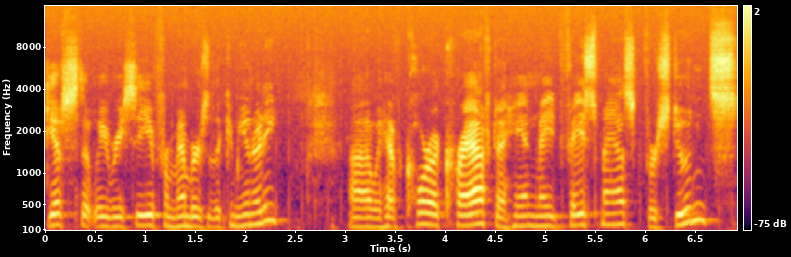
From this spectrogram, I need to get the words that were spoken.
gifts that we receive from members of the community. Uh, we have Cora Craft, a handmade face mask for students,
